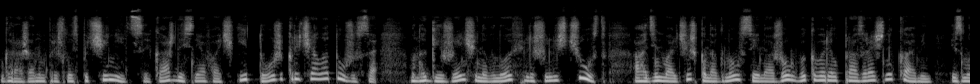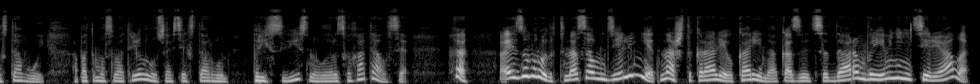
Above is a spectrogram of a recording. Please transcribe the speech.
Горожанам пришлось подчиниться, и каждый, сняв очки, тоже кричал от ужаса. Многие женщины вновь лишились чувств, а один мальчишка нагнулся и ножом выковырял прозрачный камень из мостовой, а потом осмотрел его со всех сторон, присвистнул и расхохотался. «Ха! А изумрудов-то на самом деле нет. Наша-то королева Карина, оказывается, даром времени не теряла.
